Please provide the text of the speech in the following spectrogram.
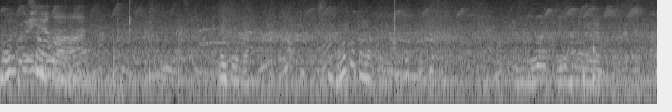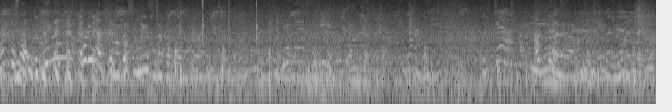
コンクリじゃないはいどうぞどのことになってるなん。かさ、イケメンゴリラって昔ニュースなかったっけイケメンすぎるあったよね「Thank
